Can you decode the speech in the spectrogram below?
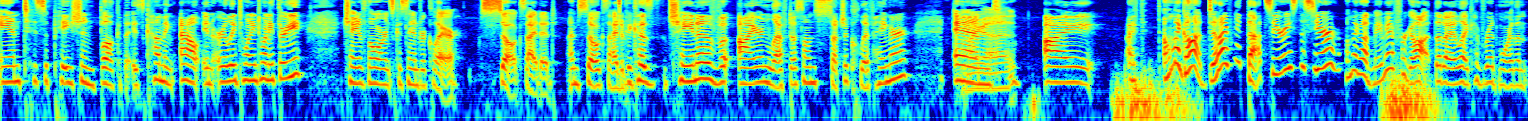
anticipation book that is coming out in early 2023 Chain of Thorns, Cassandra Clare. So excited. I'm so excited because Chain of Iron left us on such a cliffhanger. And I I th- oh my god, did I read that series this year? Oh my god, maybe I forgot that I like have read more than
